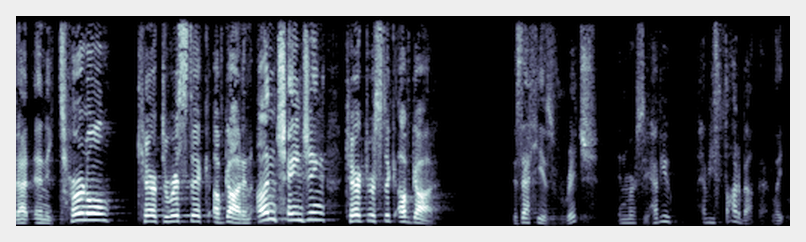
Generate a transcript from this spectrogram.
That an eternal characteristic of God, an unchanging characteristic of God, is that He is rich in mercy. Have you, have you thought about that lately?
